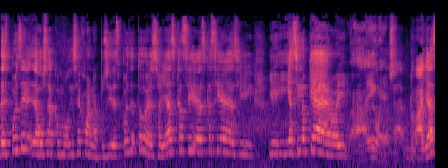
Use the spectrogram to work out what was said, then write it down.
después de, o sea, como dice Juana, pues si después de todo eso ya es casi, es casi es y, y, y así lo quiero y, ay, güey, o sea, rayas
